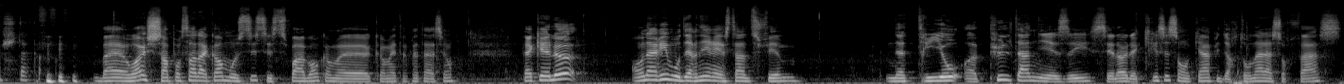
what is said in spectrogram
Je suis d'accord. ben ouais, je suis 100% d'accord, moi aussi. C'est super bon comme, euh, comme interprétation. Fait que là, on arrive au dernier instant du film. Notre trio a plus le temps de. C'est l'heure de crisser son camp et de retourner à la surface.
